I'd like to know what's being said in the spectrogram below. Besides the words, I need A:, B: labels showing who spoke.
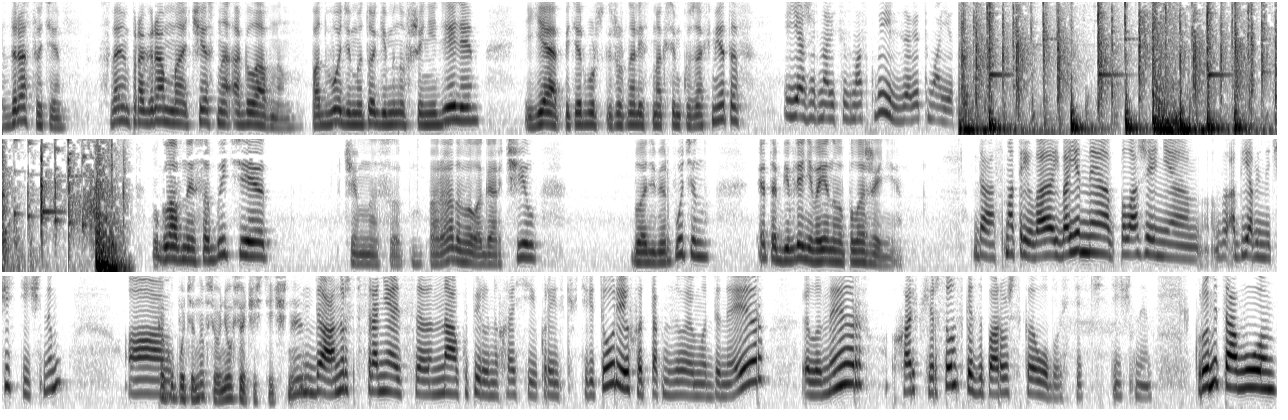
A: Здравствуйте. С вами программа «Честно о главном». Подводим итоги минувшей недели. Я петербургский журналист Максим Кузахметов.
B: И я журналист из Москвы Елизавета Маетова.
A: Ну, главное событие, чем нас порадовал, огорчил Владимир Путин, это объявление военного положения.
B: Да, смотри, военное положение объявлено частичным.
A: А, как у Путина все, у него все частичное.
B: Да, оно распространяется на оккупированных Россией украинских территориях. Это так называемая ДНР, ЛНР, Харьков, Херсонская, Запорожская области частичные. Кроме того,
